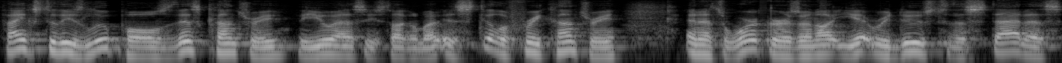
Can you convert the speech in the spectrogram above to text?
Thanks to these loopholes, this country, the U.S. he's talking about, is still a free country, and its workers are not yet reduced to the status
